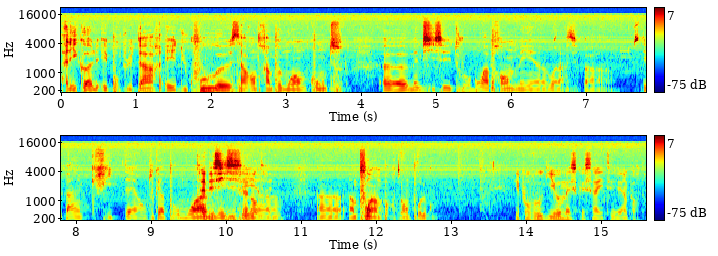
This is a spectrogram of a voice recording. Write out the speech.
à l'école et pour plus tard. Et du coup, euh, ça rentre un peu moins en compte, euh, même si c'est toujours bon à prendre. Mais euh, voilà, c'est pas, c'était pas un critère en tout cas pour moi, mais c'est un, un, point important pour le coup. Et pour vous, Guillaume, est-ce que ça a été important?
